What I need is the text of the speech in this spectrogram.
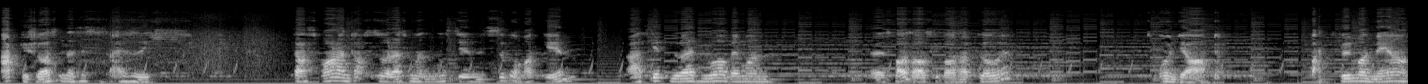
Abgeschlossen, das ist also ich... Das war dann doch so, dass man musste in den Supermarkt gehen. Es geht nur halt nur, wenn man äh, das Haus ausgebaut hat, glaube ich. Und ja, was will man mehr?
